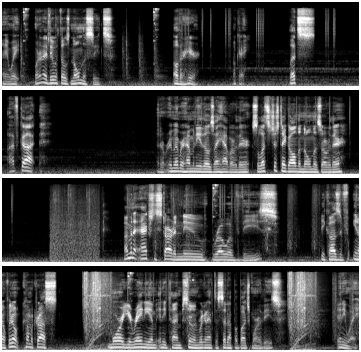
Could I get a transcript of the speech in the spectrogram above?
hey, wait. What did I do with those Nulna seeds? Oh, they're here. Okay. Let's... I've got... I don't remember how many of those I have over there. So let's just take all the Nulnas over there. I'm going to actually start a new row of these. Because if, you know, if we don't come across more uranium anytime soon, we're going to have to set up a bunch more of these. Anyway.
